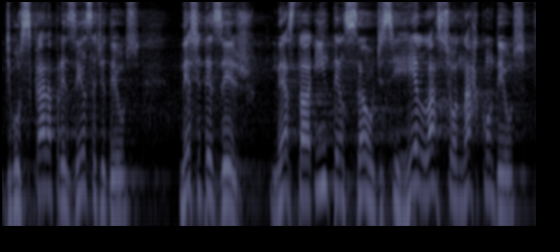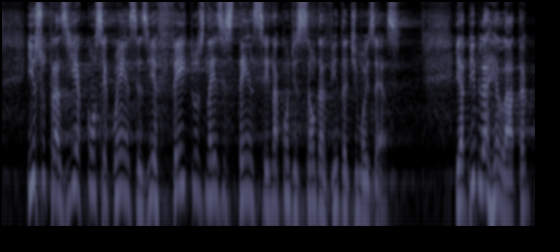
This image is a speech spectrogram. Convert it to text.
de buscar a presença de Deus, nesse desejo, nesta intenção de se relacionar com Deus, isso trazia consequências e efeitos na existência e na condição da vida de Moisés. E a Bíblia relata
